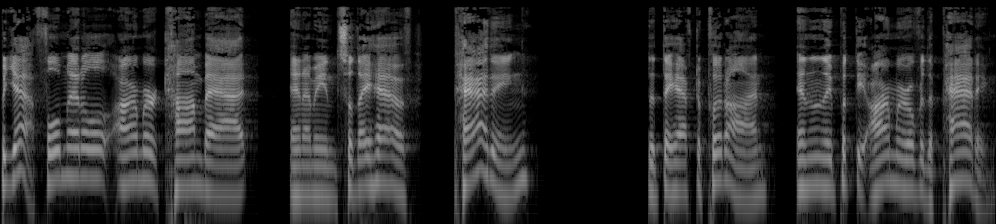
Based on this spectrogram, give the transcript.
but yeah, Full Metal Armor Combat, and I mean, so they have padding that they have to put on, and then they put the armor over the padding.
